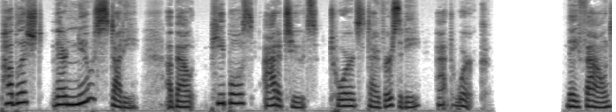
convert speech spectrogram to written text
published their new study about people's attitudes towards diversity at work. They found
